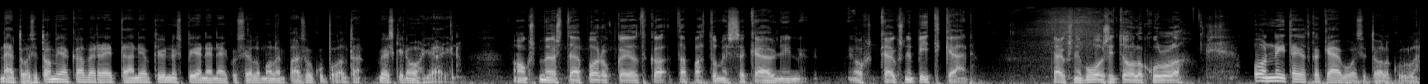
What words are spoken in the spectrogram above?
nämä tuosit omia kavereitaan ja kynnys pienenee, kun siellä on molempaa sukupuolta myöskin ohjaajina. Onko myös tämä porukka, jotka tapahtumissa käy, niin käykö ne pitkään? Käykö ne vuositolkulla? On niitä, jotka käy vuositolkulla.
